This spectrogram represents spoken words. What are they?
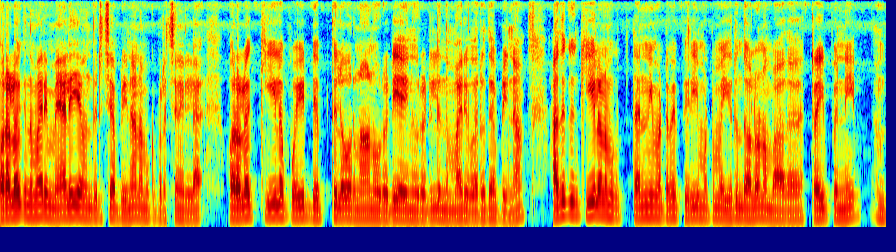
ஓரளவுக்கு இந்த மாதிரி மேலேயே வந்துருச்சு அப்படின்னா நமக்கு பிரச்சனை இல்லை. ஓரளவுக்கு கீழே போய் டெப்த்தில் ஒரு நானூறு அடி ஐநூறு அடியில் இந்த மாதிரி வருது அப்படின்னா அதுக்கும் கீழே நமக்கு தண்ணி மட்டுமே பெரிய மட்டமாக இருந்தாலும் நம்ம அதை ட்ரை பண்ணி அந்த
